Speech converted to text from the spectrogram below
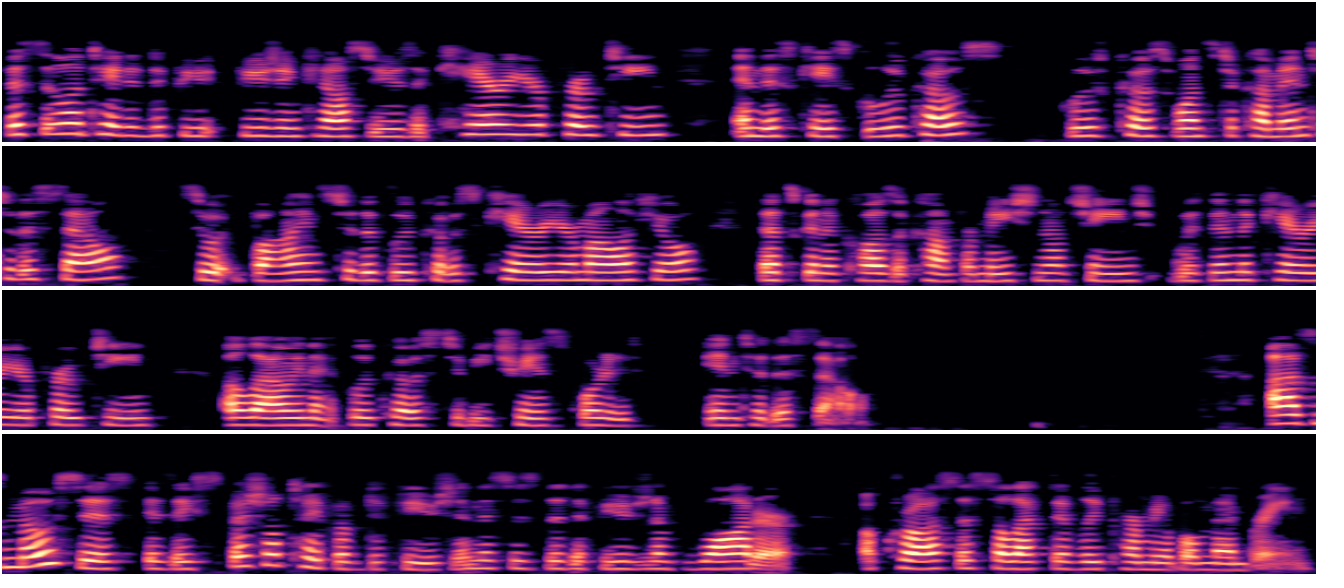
Facilitated diffusion can also use a carrier protein, in this case glucose. Glucose wants to come into the cell, so it binds to the glucose carrier molecule. That's going to cause a conformational change within the carrier protein, allowing that glucose to be transported into the cell. Osmosis is a special type of diffusion. This is the diffusion of water across a selectively permeable membrane.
